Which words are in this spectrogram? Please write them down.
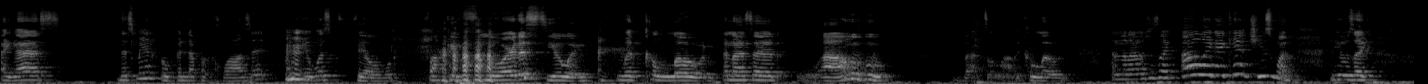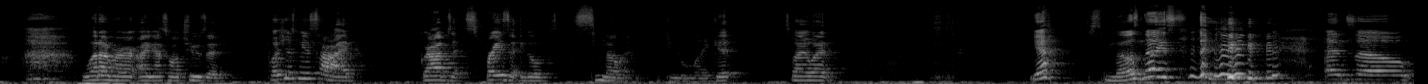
I guess." This man opened up a closet and it was filled, fucking floor to ceiling, with cologne. And I said, "Wow, that's a lot of cologne." And then I was just like, "Oh, like I can't choose one." And he was like, "Whatever, I guess I'll choose it." Pushes me aside, grabs it, sprays it, and goes, "Smell it. Do you like it?" So I went, yeah, smells nice. and so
